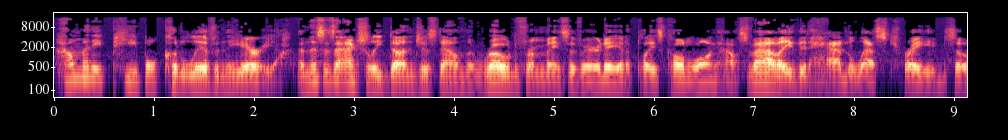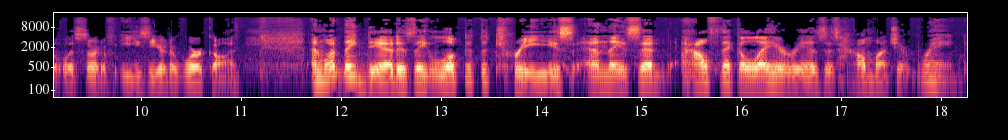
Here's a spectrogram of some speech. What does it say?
how many people could live in the area. And this is actually done just down the road from Mesa Verde at a place called Longhouse Valley that had less trade, so it was sort of easier to work on. And what they did is they looked at the trees and they said how thick a layer is is how much it rained.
